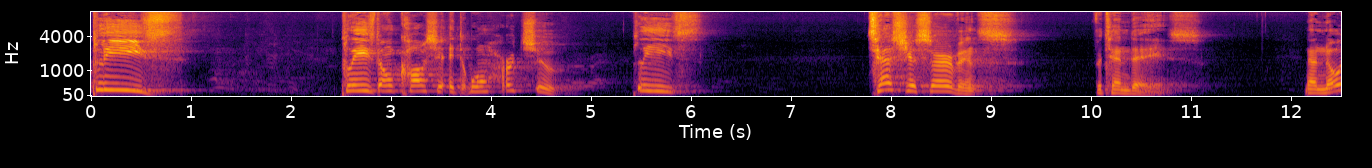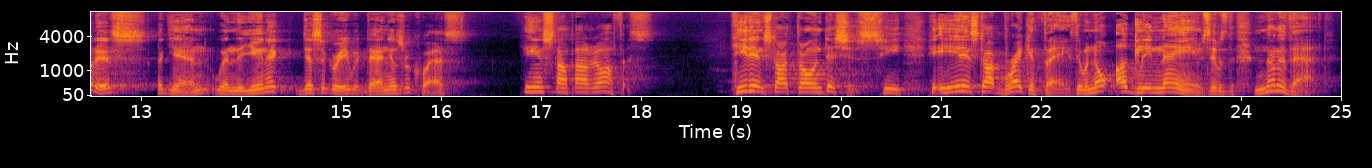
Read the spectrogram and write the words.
please. Please don't caution. It won't hurt you. Please. Test your servants for 10 days. Now, notice again, when the eunuch disagreed with Daniel's request, he didn't stomp out of the office. He didn't start throwing dishes. He, he, he didn't start breaking things. There were no ugly names. There was none of that.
